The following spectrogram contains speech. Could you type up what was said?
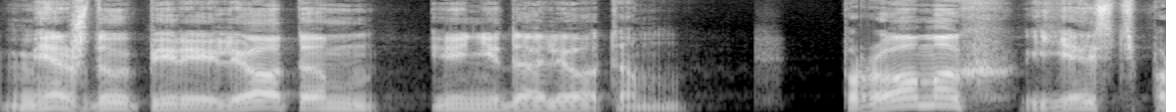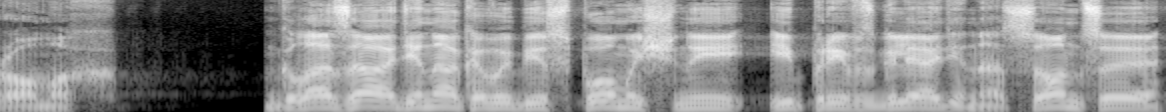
между перелетом и недолетом. Промах есть промах. Глаза одинаково беспомощны и при взгляде на солнце,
